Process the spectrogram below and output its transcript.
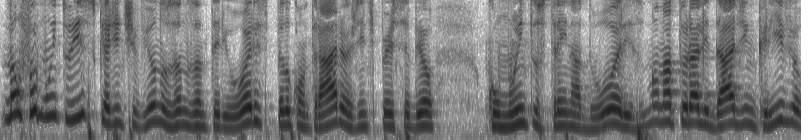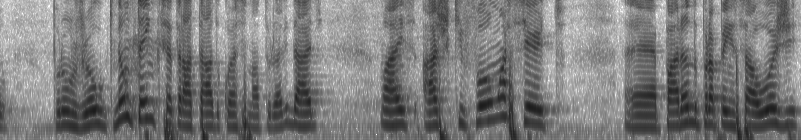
Não foi muito isso que a gente viu nos anos anteriores, pelo contrário, a gente percebeu com muitos treinadores uma naturalidade incrível para um jogo que não tem que ser tratado com essa naturalidade mas acho que foi um acerto. É, parando para pensar hoje,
